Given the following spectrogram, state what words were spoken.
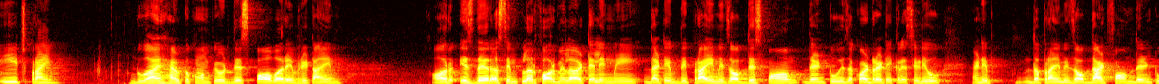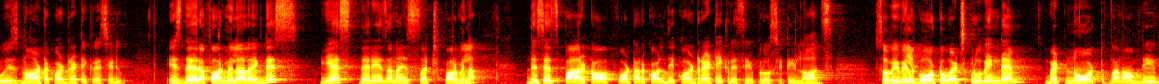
each prime do I have to compute this power every time or is there a simpler formula telling me that if the prime is of this form then 2 is a quadratic residue and if the prime is of that form then 2 is not a quadratic residue. Is there a formula like this? Yes, there is a nice such formula. This is part of what are called the quadratic reciprocity laws. So, we will go towards proving them, but note one of the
